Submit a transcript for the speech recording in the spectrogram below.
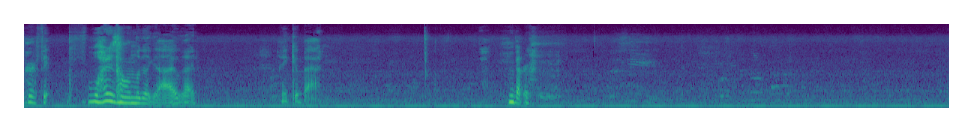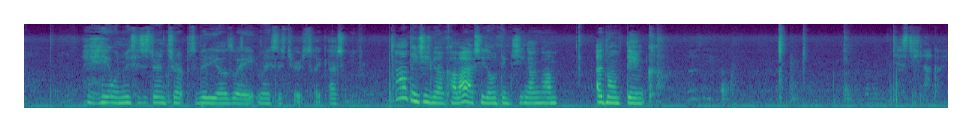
Perfect. Why does someone look like that? Oh god. Make it bad. Better. I hate when my sister interrupts videos. Wait, my sister's like asking. I don't think she's gonna come. I actually don't think she's gonna come. I don't think. Yes, she's not coming.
